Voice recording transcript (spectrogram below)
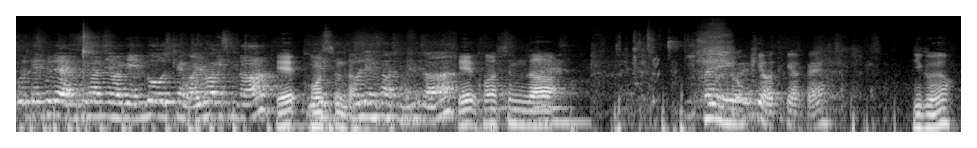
우리 대표자 양승관님에게 인도 집행 완료하겠습니다. 예, 고맙습니다. 권리 행사하시면 됩니다. 예, 고맙습니다. 네. 선생님 이거 키 어떻게 할까요? 이거요?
